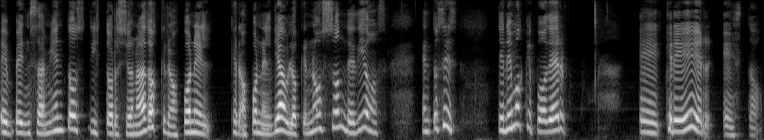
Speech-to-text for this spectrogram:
eh, pensamientos distorsionados que nos, pone el, que nos pone el diablo, que no son de Dios. Entonces, tenemos que poder eh, creer esto,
